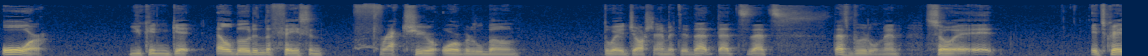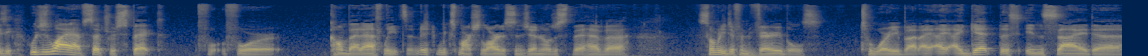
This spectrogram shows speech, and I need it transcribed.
Or you can get elbowed in the face and fracture your orbital bone the way Josh Emmett did. That that's that's that's brutal, man. So it it's crazy, which is why I have such respect for for combat athletes and mixed martial artists in general. Just they have a so many different variables to worry about. I, I, I get this inside uh,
